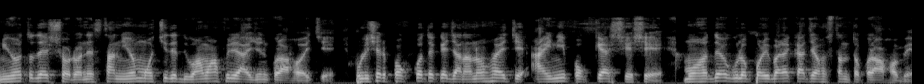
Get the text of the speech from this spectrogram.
নিহতদের স্মরণে স্থানীয় মসজিদে দোয়া মাহফিলের আয়োজন করা হয়েছে। পুলিশের পক্ষ থেকে জানানো হয়েছে, আইনি প্রক্রিয়া শেষে মহোদয়গুলো পরিবারের কাছে হস্তান্তর করা হবে।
